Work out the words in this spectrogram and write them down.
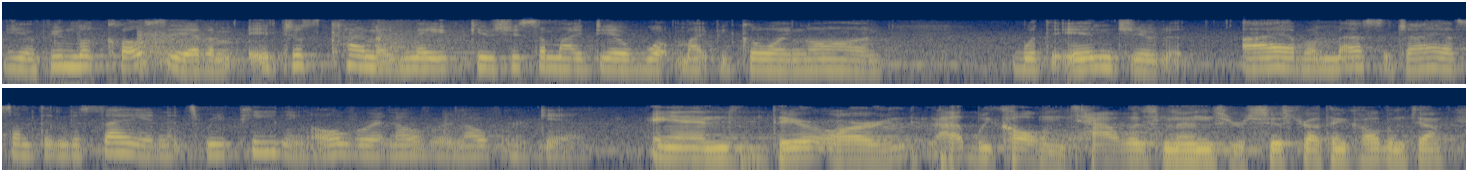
you know, if you look closely at them, it just kind of made, gives you some idea of what might be going on within Judith. I have a message. I have something to say, and it's repeating over and over and over again. And there are, uh, we call them talismans, or sister, I think, called them talismans.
